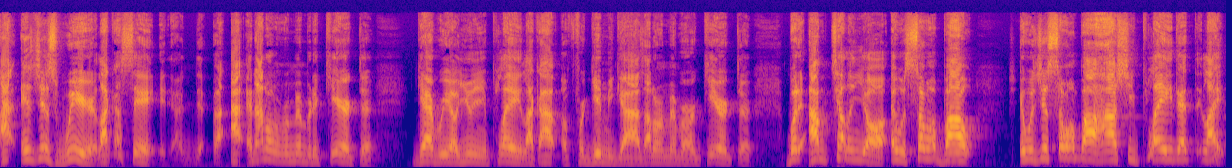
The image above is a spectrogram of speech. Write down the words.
I, it's just weird. Like I said, I, and I don't remember the character Gabrielle Union played. Like I, uh, forgive me, guys, I don't remember her character. But I'm telling y'all, it was something about. It was just something about how she played that. Like,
